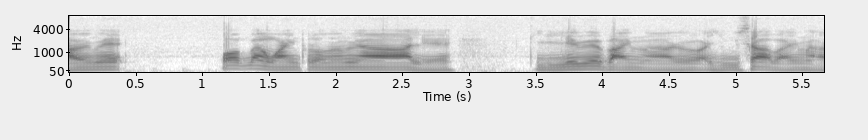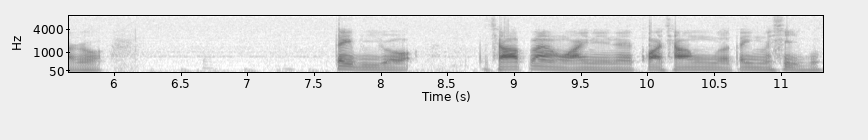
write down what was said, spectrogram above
ဒါပေမဲ့ပေါ့ပန့်ဝိုင်းတော်တော်များများကလည်းဒီ lyric ဘိုင်းမှာတော့အယူဆဘိုင်းမှာတော့တိတ်ပြီးတော့တခြားပန့်ဝိုင်းနေနဲ့ခွာချမှုတော့တိတ်မရှိဘူး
